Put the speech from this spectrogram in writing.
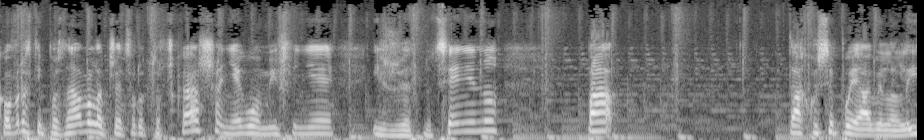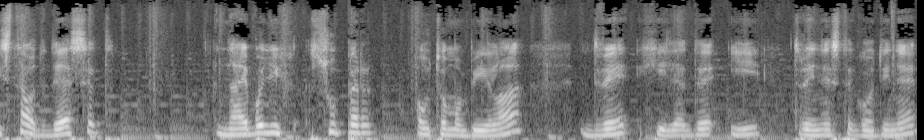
Kao vrstni poznavala četvrotočkaša, njegovo mišljenje je izuzetno cenjeno, pa tako se pojavila lista od 10 najboljih super automobila 2013. godine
